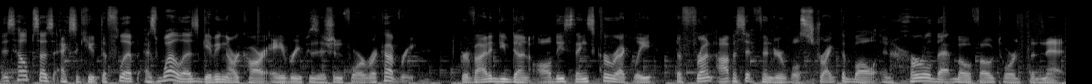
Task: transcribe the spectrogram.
This helps us execute the flip as well as giving our car a reposition for recovery. Provided you've done all these things correctly, the front opposite fender will strike the ball and hurl that mofo towards the net.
